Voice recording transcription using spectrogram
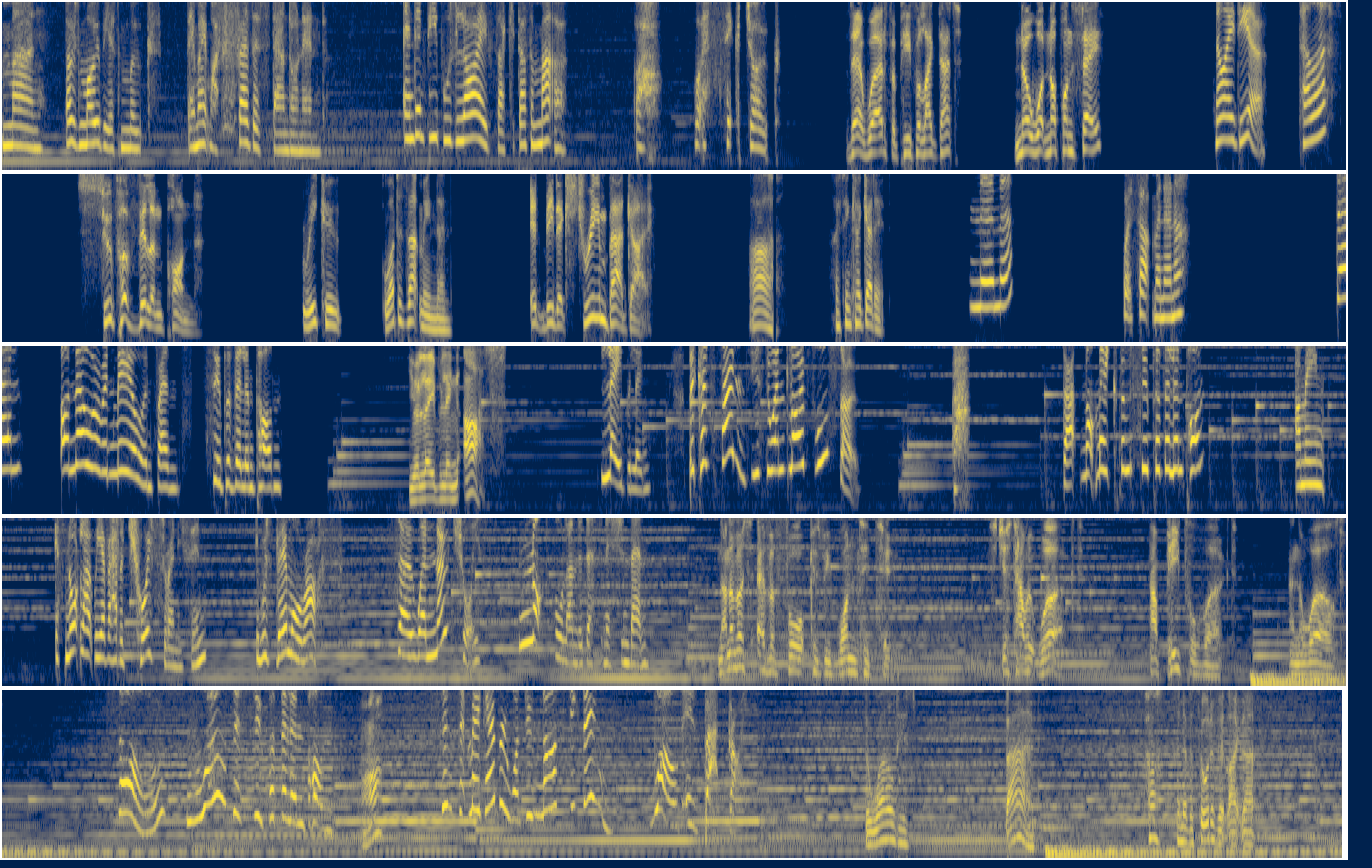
Man, those Moebius mooks, they make my feathers stand on end. Ending people's lives like it doesn't matter. Oh, what a sick joke. Their word for people like that? Know what Nopon say? No idea. Tell us? Super villain pon. Riku, what does that mean then? It be the extreme bad guy. Ah, I think I get it. Meme? What's up, Manana? Then, Onoa and Mio and friends, supervillain pon. You're labeling us? Labelling. Because friends used to end lives also. that not make them supervillain pon? I mean, it's not like we ever had a choice or anything. It was them or us. So when no choice, not fall under definition then. None of us ever fought because we wanted to. It's just how it worked. How people worked. And the world. So, world is supervillain pon. Huh? Since it make everyone do nasty things. World is bad guy. The world is... bad. Huh, I never thought of it like that.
